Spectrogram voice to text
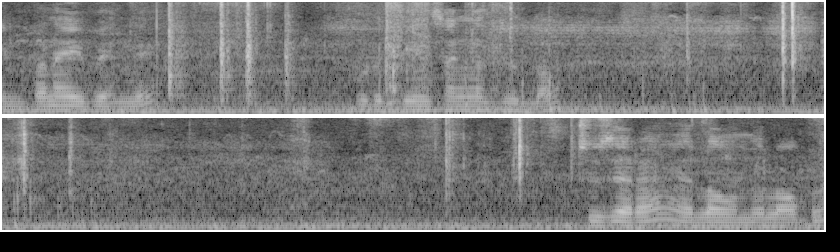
దీని పని అయిపోయింది. ఇప్పుడు దీని సంగతి చూద్దాం. చూసారా ఎలా ఉందో లోపల?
